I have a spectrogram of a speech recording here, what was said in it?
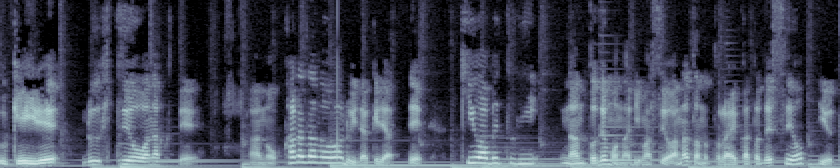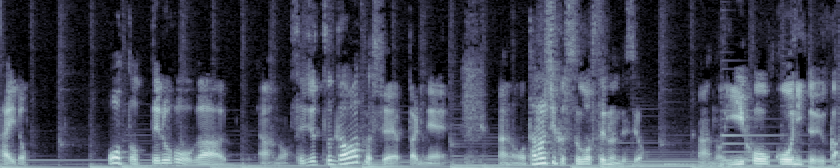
受け入れる必要はなくて、あの、体が悪いだけであって、気は別に何とでもなりますよ。あなたの捉え方ですよっていう態度を取ってる方が、あの、施術側としてはやっぱりね、あの、楽しく過ごせるんですよ。あの、いい方向にというか。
